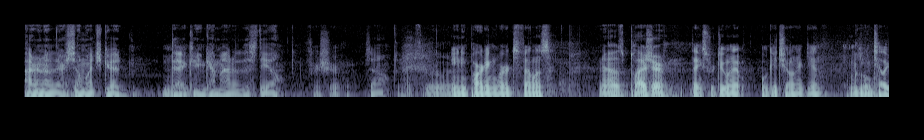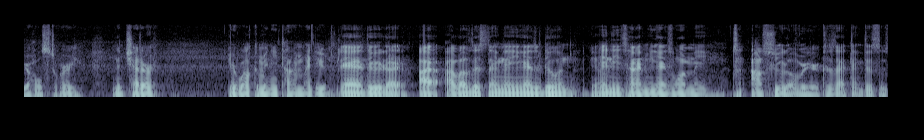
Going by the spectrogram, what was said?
I don't know. There's so much good that can come out of this deal. for sure. So Absolutely. Any parting words, fellas? No, it was a pleasure. Thanks for doing it. We'll get you on again. You can tell your whole story. And then Cheddar, you're welcome anytime, my dude. Yeah, dude. I, I, I love this thing that you guys are doing. Yeah. Anytime you guys want me, I'll shoot over here because I think this is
